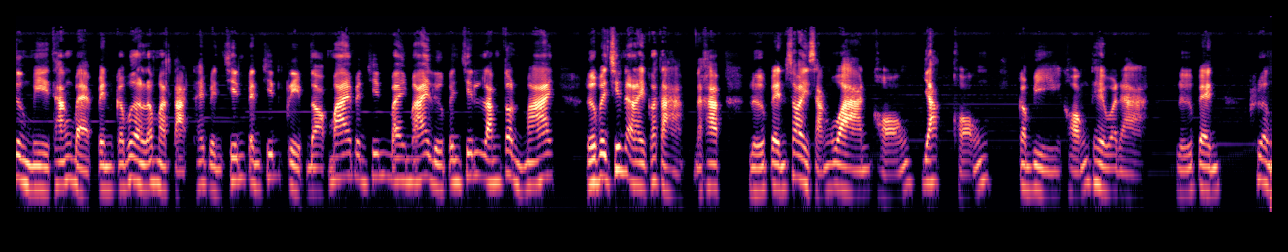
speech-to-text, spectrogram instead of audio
ซึ่งมีทั้งแบบเป็นกระเบื้องแล้วมาตัดให้เป็นชิ้น เป็นชิ้นกลีบดอกไม้ เป็นชิ้นใบไม้ หรือเป็นชิ้นลำต้นไม้ หรือเป็นชิ้นอะไรก็ตามนะครับ หรือเป็นสร้อยสังวานของยักษ์ของกระบี่ของเทวดา หรือเป็นเครื่อง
